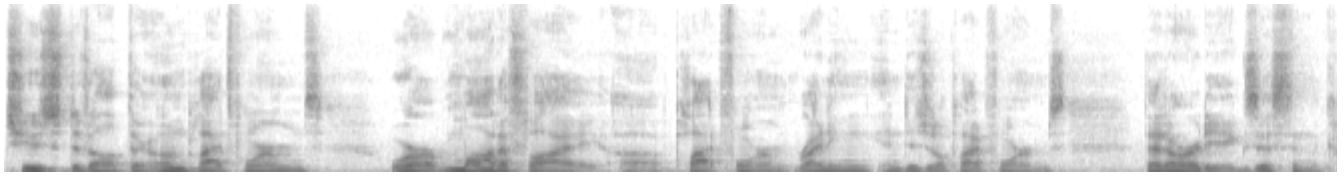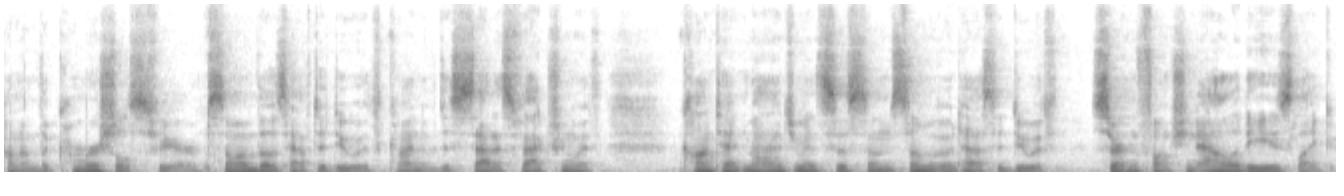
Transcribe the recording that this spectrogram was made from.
choose to develop their own platforms or modify uh, platform writing and digital platforms that already exist in the kind of the commercial sphere. Some of those have to do with kind of dissatisfaction with content management systems. Some of it has to do with certain functionalities like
